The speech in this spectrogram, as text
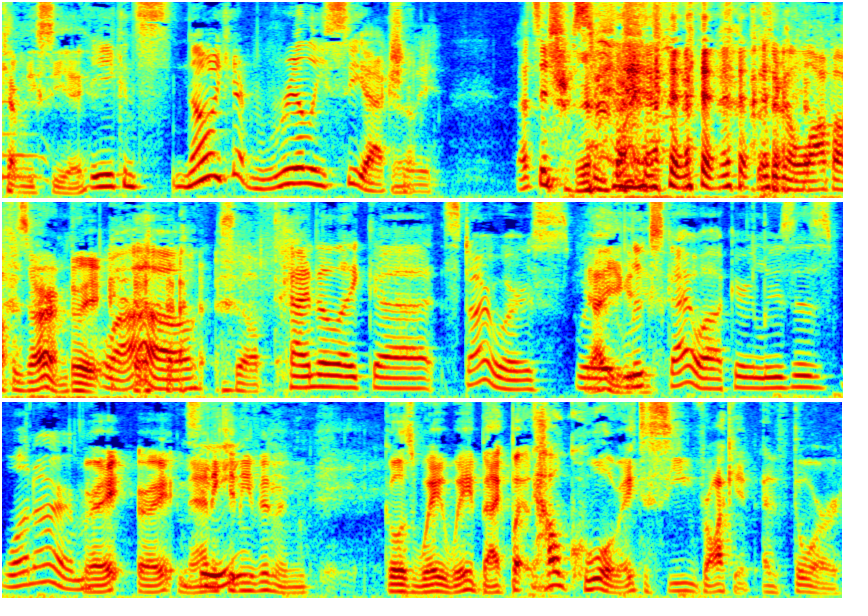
Can't really see, eh? you can s- no, I can't really see actually. That's interesting. They're going to lop off his arm. Right. Wow. So kind of like uh, Star Wars, where Yeah, you could- Luke Skywalker loses one arm. Right, right. See? Mannequin even and goes way, way back. But how cool, right, to see Rocket and Thor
